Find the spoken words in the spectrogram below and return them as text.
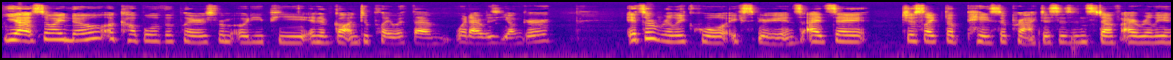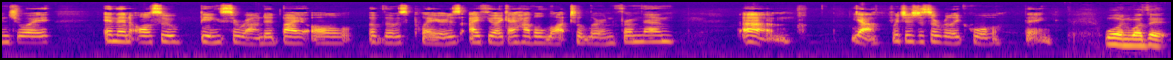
Yeah, so I know a couple of the players from ODP and have gotten to play with them when I was younger. It's a really cool experience. I'd say just like the pace of practices and stuff, I really enjoy. And then also being surrounded by all of those players, I feel like I have a lot to learn from them um, yeah, which is just a really cool thing. Well, and was it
